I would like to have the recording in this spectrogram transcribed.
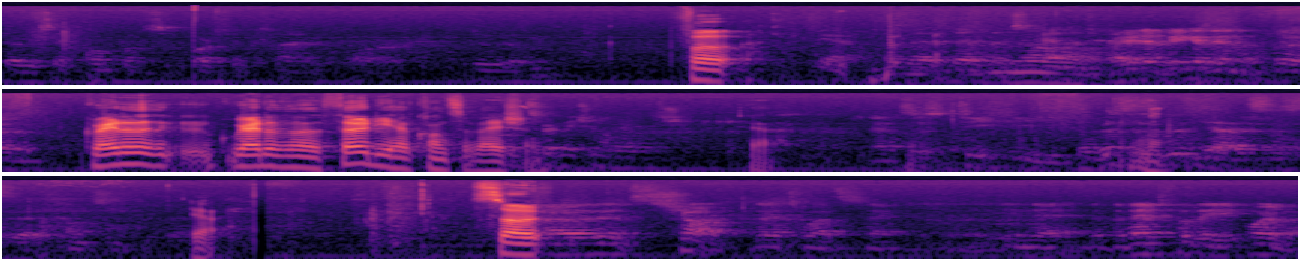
there is a compact supported time or do you? For Yeah. No. scalar Greater, than a greater greater than a third, you have conservation. conservation of energy. that's just TT. So this No. is, this- yeah, this is the constant. So Uh, it's sharp, that's what's uh, in there, but that's for the Euler.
